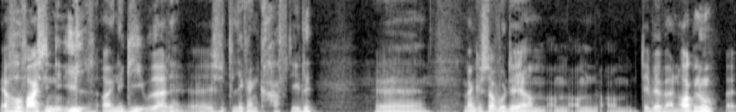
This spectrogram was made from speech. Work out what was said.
jeg får faktisk en ild og energi ud af det. Øh, Jeg synes, der ligger en kraft i det. Øh, man kan så vurdere, om, om, om, om det vil være nok nu, at,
